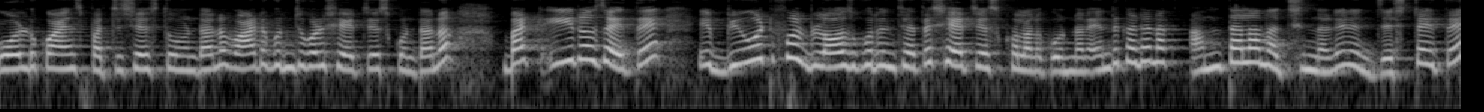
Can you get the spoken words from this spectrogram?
గోల్డ్ కాయిన్స్ పర్చేస్ చేస్తూ ఉంటాను. వాటి గురించి కూడా షేర్ చేసుకుంటాను. బట్ ఈరోజు అయితే ఈ బ్యూటిఫుల్ బ్లౌజ్ గురించి అయితే షేర్ చేసుకోవాలనుకుంటున్నాను. ఎందుకంటే నాకు అంతలా నచ్చిందండి. నేను జస్ట్ అయితే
